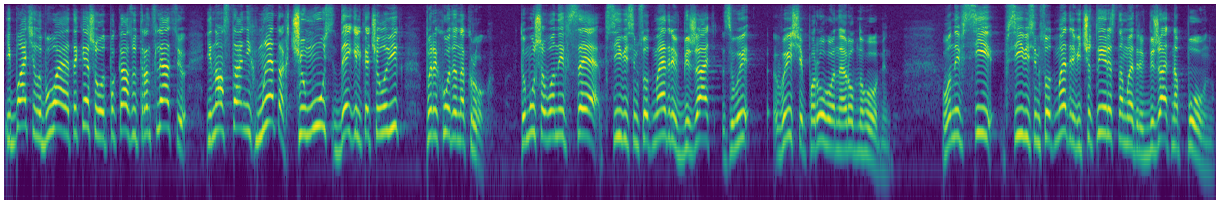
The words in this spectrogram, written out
І бачили, буває таке, що от показують трансляцію, і на останніх метрах чомусь декілька чоловік переходить на крок. Тому що вони все, всі 800 метрів біжать з вище порогу аеробного обміну. Вони всі, всі 800 метрів і 400 метрів біжать на повну.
